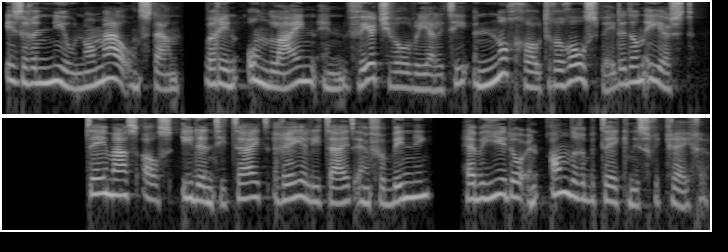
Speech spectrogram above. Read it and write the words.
is er een nieuw normaal ontstaan, waarin online en virtual reality een nog grotere rol spelen dan eerst. Thema's als identiteit, realiteit en verbinding hebben hierdoor een andere betekenis gekregen.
